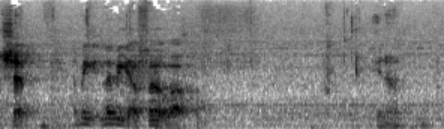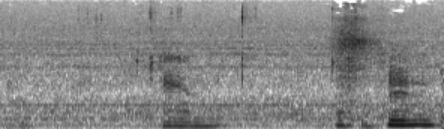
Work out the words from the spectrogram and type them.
shit. Let me let me get a photo up. You know. Um.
